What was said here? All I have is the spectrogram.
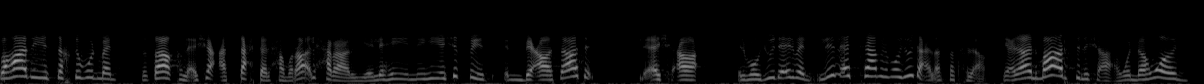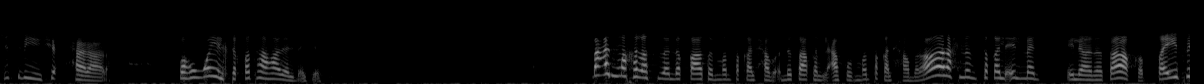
فهذه يستخدمون من؟ نطاق الأشعة تحت الحمراء الحرارية اللي هي اللي هي شو تقيس انبعاثات الأشعاع الموجودة للأجسام الموجودة على سطح الأرض. يعني أنا ما أرسل إشعاع وإنه هو جسمي يشع حرارة. فهو يلتقطها هذا المجس بعد ما خلصنا نقاط المنطقة الحم... نطاق العفو المنطقة الحمراء راح ننتقل المن إلى نطاق الطيف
